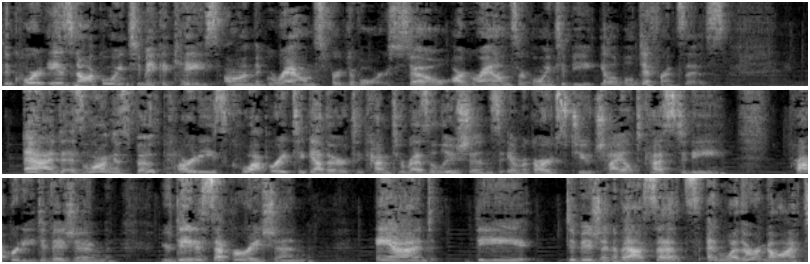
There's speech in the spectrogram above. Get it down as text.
the court is not going to make a case on the grounds for divorce. So our grounds are going to be irreconcilable differences. And as long as both parties cooperate together to come to resolutions in regards to child custody, property division, your data separation, and the division of assets, and whether or not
